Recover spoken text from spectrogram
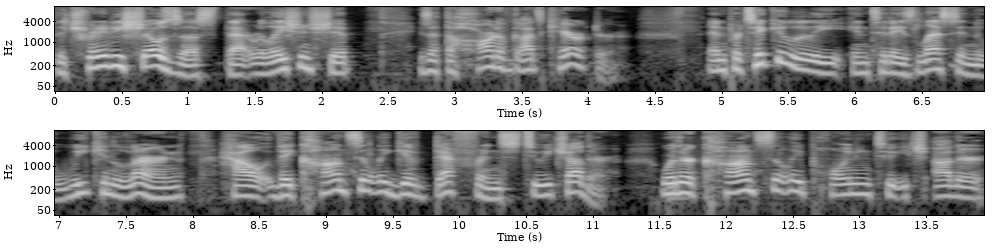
The Trinity shows us that relationship is at the heart of God's character. And particularly in today's lesson, we can learn how they constantly give deference to each other where they're constantly pointing to each other,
